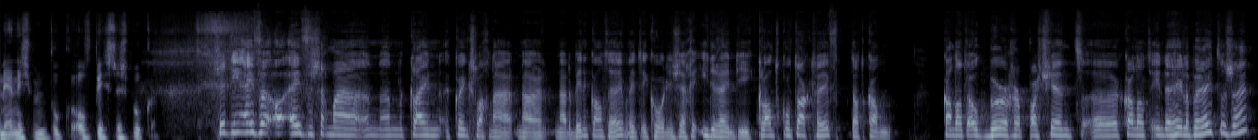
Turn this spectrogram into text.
managementboeken of businessboeken. Zit niet even, even zeg maar een, een klein kwinkslag naar, naar, naar de binnenkant. Hè? Weet, ik hoorde je zeggen, iedereen die klantcontact heeft, dat kan, kan dat ook burger, patiënt, uh, kan dat in de hele breedte zijn?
